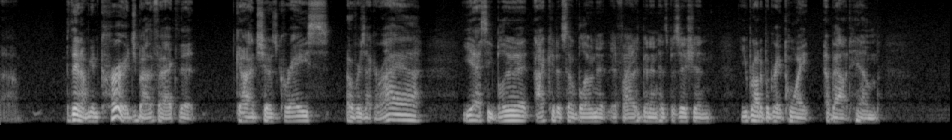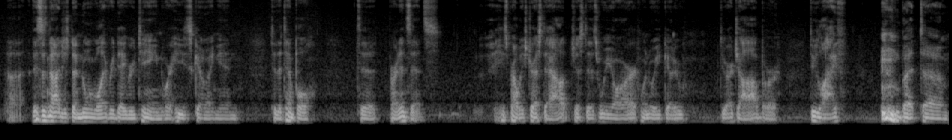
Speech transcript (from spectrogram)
Uh, but then I'm encouraged by the fact that God shows grace over Zechariah. Yes, he blew it. I could have so blown it if I had been in his position. You brought up a great point about him. Uh, this is not just a normal everyday routine where he's going in to the temple to burn incense. he's probably stressed out, just as we are when we go to do our job or do life. but um,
